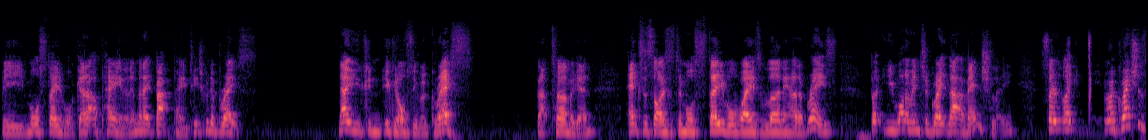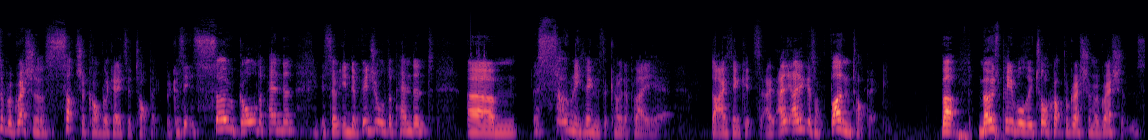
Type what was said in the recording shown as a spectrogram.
be more stable, get out of pain, eliminate back pain, teach me to brace. Now you can you can obviously regress that term again, exercises to more stable ways of learning how to brace, but you want to integrate that eventually. So like regressions of regressions are such a complicated topic because it's so goal dependent, it's so individual dependent. Um, there's so many things that come into play here that I think it's I, I think it's a fun topic. But most people they talk about progression regressions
